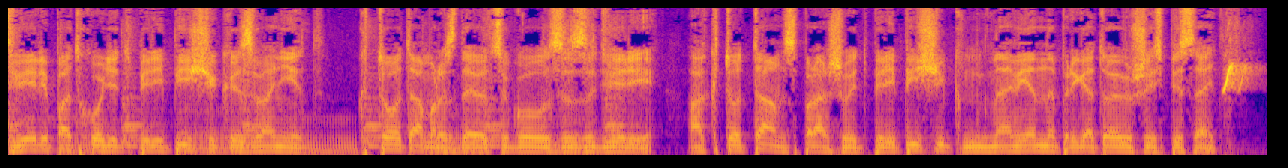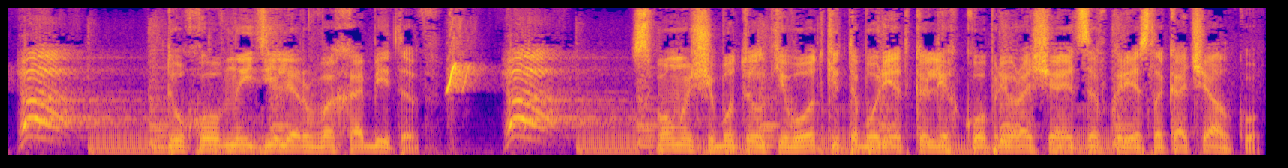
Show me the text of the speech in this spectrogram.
двери подходит переписчик и звонит. «Кто там?» — раздается голос из-за двери. «А кто там?» — спрашивает переписчик, мгновенно приготовившись писать. Духовный дилер ваххабитов. С помощью бутылки водки табуретка легко превращается в кресло-качалку.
